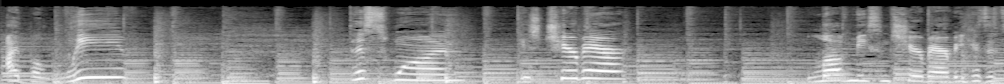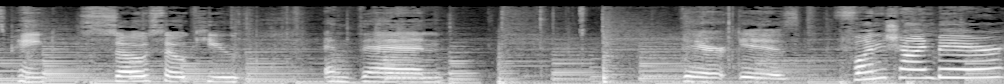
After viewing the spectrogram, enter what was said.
I believe this one is Cheer Bear. Love me some Cheer Bear because it's pink. So, so cute. And then there is Funshine Bear.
